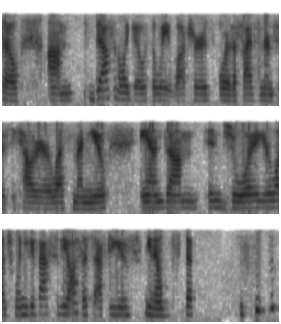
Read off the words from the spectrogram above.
So um definitely go with the weight watchers or the 550 calorie or less menu and um enjoy your lunch when you get back to the office after you've you know stepped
